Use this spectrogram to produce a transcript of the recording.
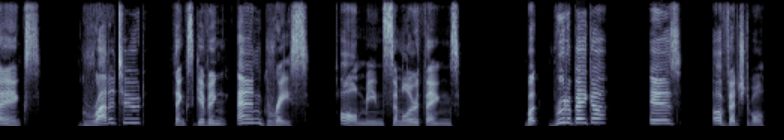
Thanks, gratitude, thanksgiving, and grace all mean similar things. But rutabaga is a vegetable.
